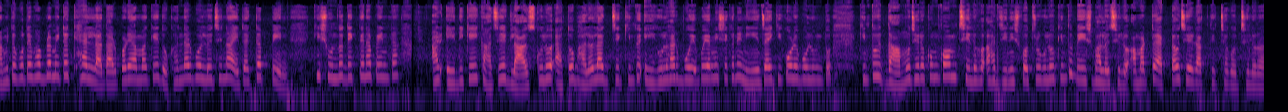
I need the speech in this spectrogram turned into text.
আমি তো প্রথমে ভাবলাম এটা খেলনা। তারপরে আমাকে দোকানদার বলল যে, না, এটা একটা পেন। কি সুন্দর দেখতে না পেনটা? আর এইদিকে এই কাঁচের গ্লাসগুলো এত ভালো লাগছে, কিন্তু এইগুলো আর বয়ে বয়ে আমি সেখানে নিয়ে যাই কি করে বলুন তো? কিন্তু দামও যেরকম কম ছিল আর জিনিসপত্রগুলো কিন্তু বেশ ভালো ছিল। আমার তো একটাও ছেড়ে রাখতে ইচ্ছা করছিল না।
